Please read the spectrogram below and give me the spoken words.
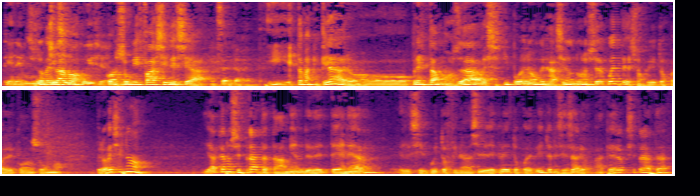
Tiene Si yo me muchísimo llamo juicio. consumir fácil S.A. Exactamente. Y está más que claro, préstamos ya, ese tipo de nombres así donde uno se da cuenta que son créditos para el consumo, pero a veces no. Y acá no se trata también de detener el circuito financiero y de crédito, porque el crédito es necesario. Acá de lo que se trata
